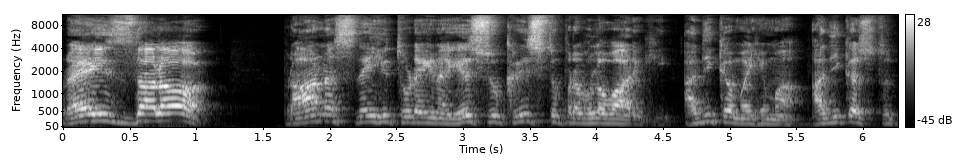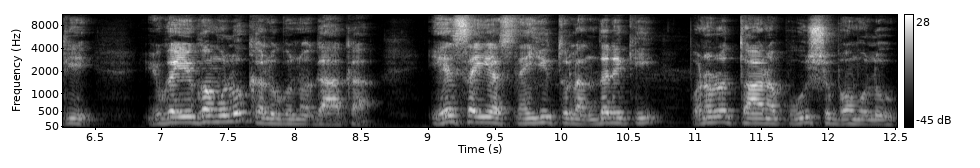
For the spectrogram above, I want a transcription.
ప్రైజ్ దలో ప్రాణ స్నేహితుడైన యేసుక్రీస్తు ప్రభుల వారికి అధిక మహిమ అధిక స్థుతి యుగయుగములు కలుగునుగాక. ఏసయ్య స్నేహితులందరికీ పునరుత్నపు శుభములు.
